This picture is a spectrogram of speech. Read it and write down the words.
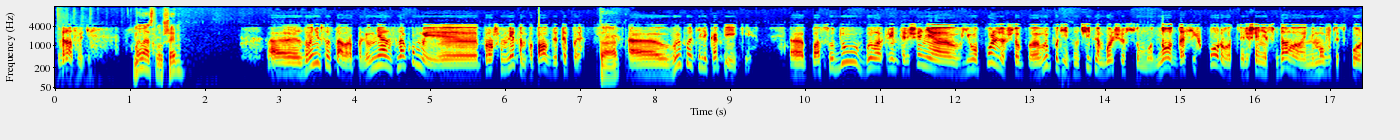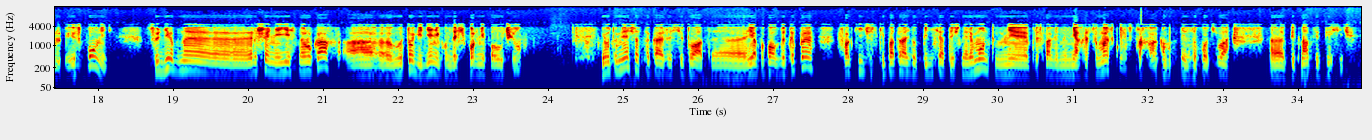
Здравствуйте. Мы вас слушаем. Э, звоню со Ставрополя. У меня знакомый э, прошлым летом попал в ДТП. Так. Э, выплатили копейки. Э, по суду было принято решение в его пользу, чтобы выплатить значительно большую сумму. Но до сих пор вот решение суда не могут исполнить. Судебное э, решение есть на руках, а в итоге денег он до сих пор не получил. И вот у меня сейчас такая же ситуация. Я попал в ДТП, фактически потратил 50 тысяч на ремонт, мне прислали на днях смс страховая компания заплатила 15 э, тысяч.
